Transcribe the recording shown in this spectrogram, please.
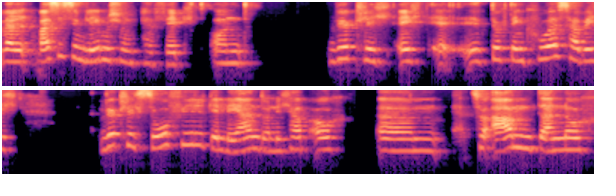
weil was ist im Leben schon perfekt? Und wirklich echt, äh, durch den Kurs habe ich wirklich so viel gelernt und ich habe auch ähm, zu Abend dann noch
